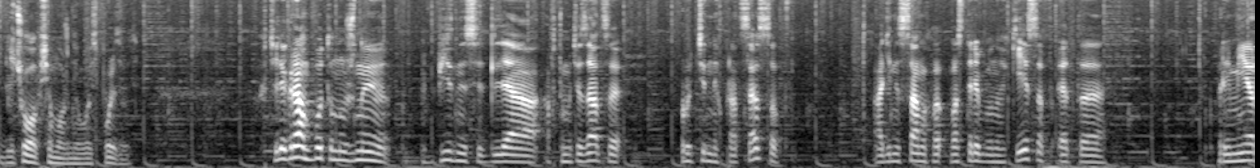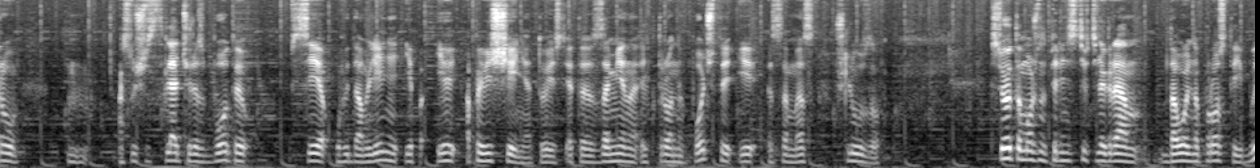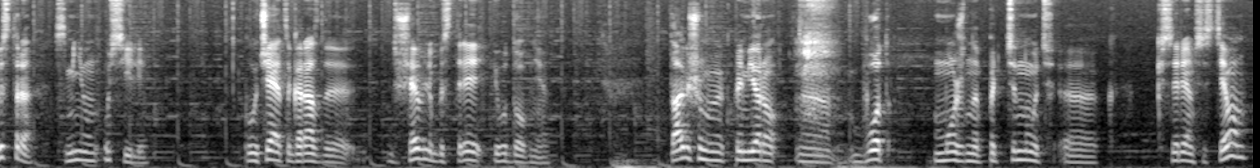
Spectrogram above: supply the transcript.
для чего вообще можно его использовать. Телеграм-боты нужны в бизнесе для автоматизации рутинных процессов. Один из самых востребованных кейсов это, к примеру, осуществлять через боты все уведомления и, и оповещения. То есть это замена электронной почты и смс-шлюзов. Все это можно перенести в Telegram довольно просто и быстро, с минимум усилий. Получается гораздо дешевле, быстрее и удобнее. Также, к примеру, э, бот можно подтянуть э, к CRM-системам,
